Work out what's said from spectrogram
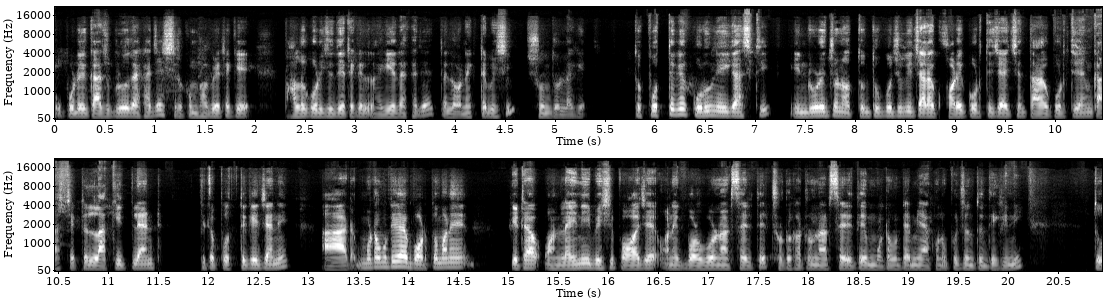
উপরের গাছগুলোও দেখা যায়, সেরকমভাবে এটাকে ভালো করে যদি এটাকে লাগিয়ে দেখা যায়, তাহলে অনেকটা বেশি সুন্দর লাগে। তো প্রত্যেকে করুন এই গাছটি। ইনডোরের জন্য অত্যন্ত উপযোগী। যারা ঘরে করতে চাইছেন, তারাও করতে চান। গাছটা একটা লাকি প্ল্যান্ট এটা প্রত্যেকেই জানে। আর মোটামুটি বর্তমানে এটা অনলাইনেই বেশি পাওয়া যায়। অনেক বড় বড় নার্সারিতে, ছোটোখাটো নার্সারিতে মোটামুটি আমি এখনও পর্যন্ত দেখিনি। তো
